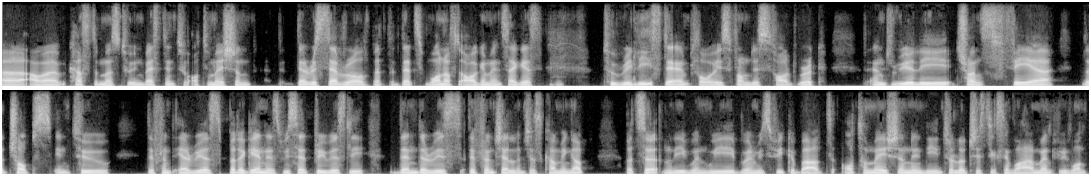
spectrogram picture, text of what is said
uh, our customers to invest into automation. There is several, but that's one of the arguments, I guess, mm-hmm. to release their employees from this hard work and really transfer the jobs into different areas. But again, as we said previously, then there is different challenges coming up. But certainly, when we when we speak about automation in the intralogistics environment, we want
